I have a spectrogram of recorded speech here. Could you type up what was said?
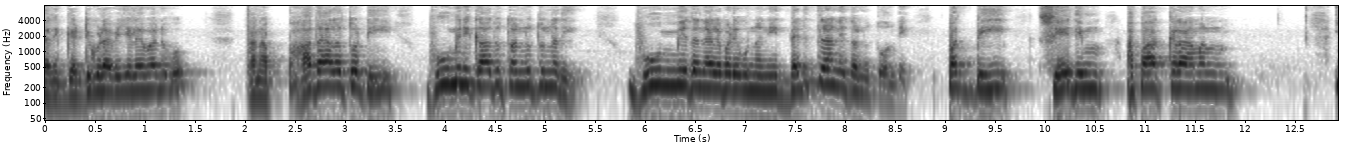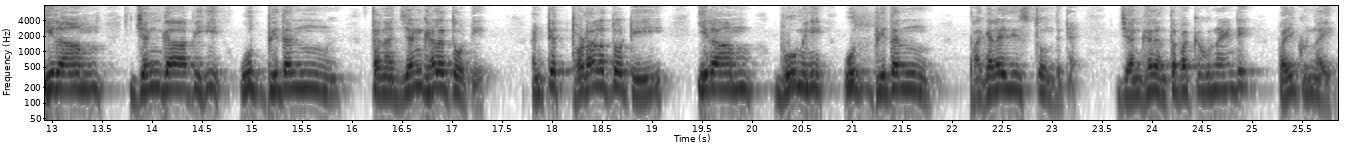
దానికి గడ్డి కూడా వెయ్యలేవా నువ్వు? తన పాదాలతోటి భూమిని కాదు తన్నుతున్నది. భూమి మీద నిలబడి ఉన్న నీ దరిద్రాన్ని తన్నుతోంది. పద్భి సేదిం అపాక్రామన్. ఇరాం జంగాభి ఉద్భిదన్. తన జంఘలతోటి అంటే తొడలతోటి ఇరాం భూమిని ఉద్భిదన్. పగలదీస్తోందిట. జంఘలు ఎంత పక్కకున్నాయండి? పైకున్నాయి.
